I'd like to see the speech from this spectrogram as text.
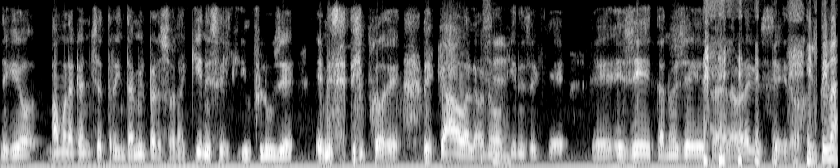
de que vamos a la cancha 30.000 personas, ¿quién es el que influye en ese tipo de, de cábala o no? ¿Quién es el que eh, es yeta, no es yeta? La verdad que es cero. el, tema,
